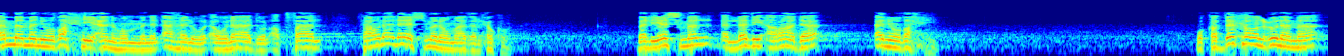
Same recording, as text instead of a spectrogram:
أما من يضحي عنهم من الأهل والأولاد والأطفال فهؤلاء لا يشملهم هذا الحكم. بل يشمل الذي أراد أن يضحي. وقد ذكر العلماء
